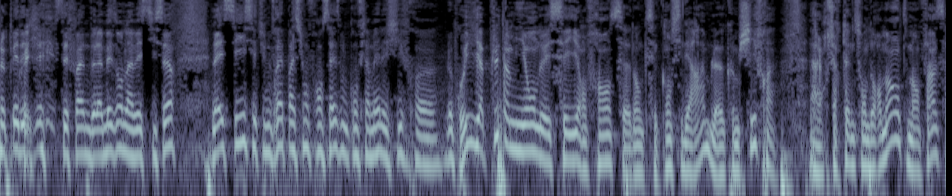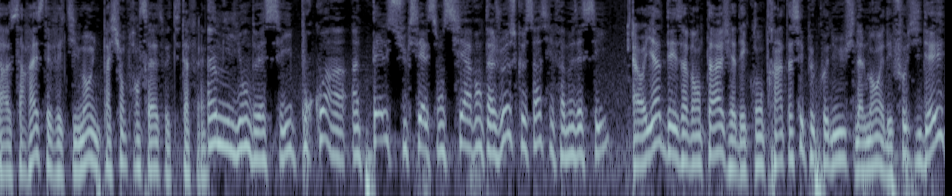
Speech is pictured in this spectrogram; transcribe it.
Le PDG Stéphane de la Maison de l'Investisseur. La SCI, c'est une vraie passion française, vous le confirmez, les chiffres euh, le Oui, il y a plus d'un million de SCI en France, donc c'est considérable comme chiffre. Alors certaines sont dormantes, mais enfin ça, ça reste effectivement une passion française, oui, tout à fait. Un million de SCI, pourquoi un, un tel succès? Elles sont si avantageuses que ça, ces fameuses SCI alors il y a des avantages, il y a des contraintes assez peu connues finalement et des fausses idées,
